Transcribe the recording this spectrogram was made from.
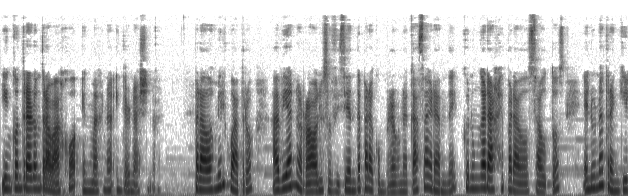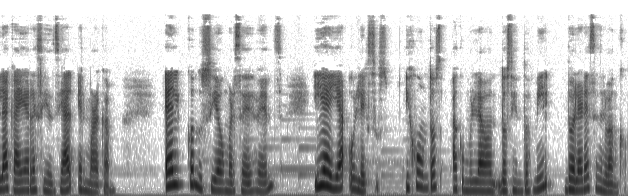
y encontraron trabajo en Magna International. Para 2004 habían ahorrado lo suficiente para comprar una casa grande con un garaje para dos autos en una tranquila calle residencial en Markham. Él conducía un Mercedes-Benz y ella un Lexus, y juntos acumulaban 200 mil dólares en el banco.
